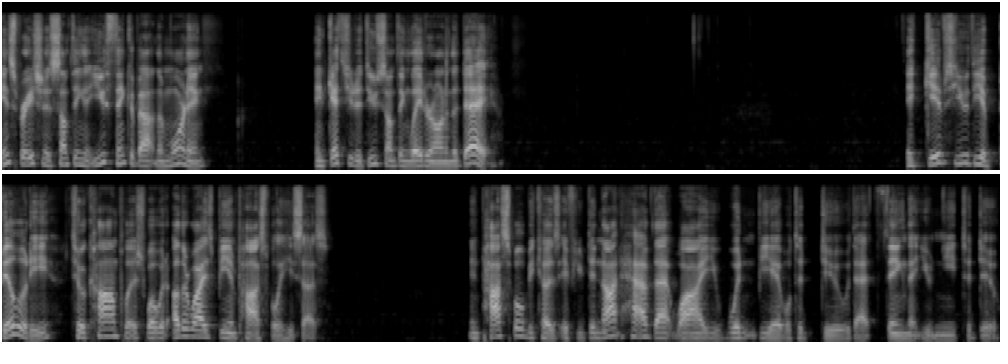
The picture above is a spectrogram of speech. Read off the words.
Inspiration is something that you think about in the morning and gets you to do something later on in the day. It gives you the ability to accomplish what would otherwise be impossible, he says. Impossible because if you did not have that why, you wouldn't be able to do that thing that you need to do.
